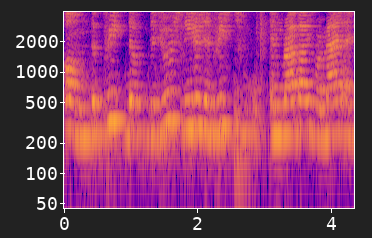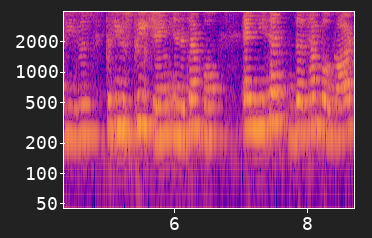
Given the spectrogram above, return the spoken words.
um the pre the, the Jewish leaders and priests and rabbis were mad at Jesus because he was preaching in the temple and he sent the temple guard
